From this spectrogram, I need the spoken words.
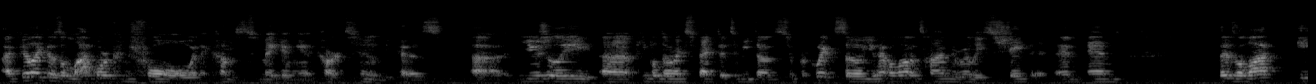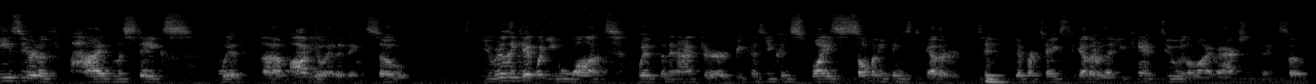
I feel like there's a lot more control when it comes to making a cartoon because uh, usually uh, people don't expect it to be done super quick. So you have a lot of time to really shape it, and and there's a lot easier to hide mistakes with um, audio editing. So you really get what you want with an actor because you can splice so many things together, t- Mm. different takes together that you can't do in a live action thing. So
